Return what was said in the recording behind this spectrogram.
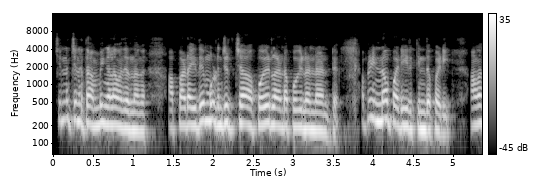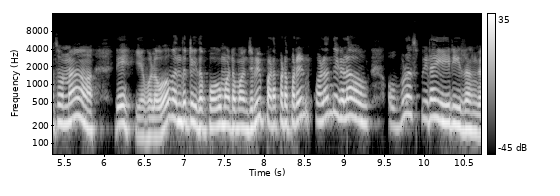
சின்ன சின்ன தம்பிங்கெல்லாம் வந்திருந்தாங்க. "அப்பாடா இதே முடிஞ்சிருச்சா? போயிடலாண்டா போயிடலாண்டான்ட்டு அப்புறம் இன்னும் படி இருக்குது இந்த படி. அவன் சொன்னான், "டேய் எவ்வளவோ வந்துட்டு இதை போக மாட்டோமான்னு" சொல்லி பட குழந்தைகளாக அவ்வளோ குழந்தைகள்லாம் ஏறிடுறாங்க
